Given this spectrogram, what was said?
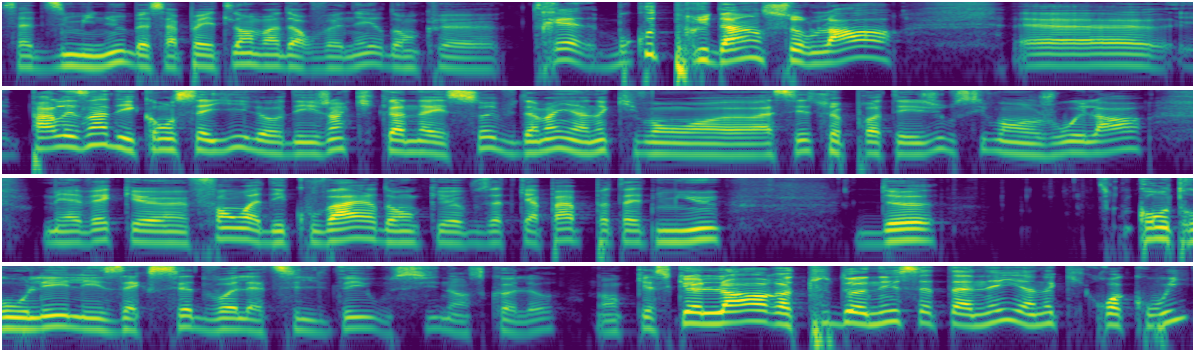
ça diminue, ben, ça peut être long avant de revenir. Donc, euh, très, beaucoup de prudence sur l'or. Euh, parlez-en des conseillers, des gens qui connaissent ça. Évidemment, il y en a qui vont euh, essayer de se protéger aussi, vont jouer l'art, mais avec un fond à découvert. Donc, vous êtes capable peut-être mieux de contrôler les excès de volatilité aussi dans ce cas-là. Donc, est-ce que l'or a tout donné cette année? Il y en a qui croient que oui.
